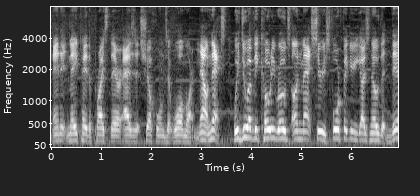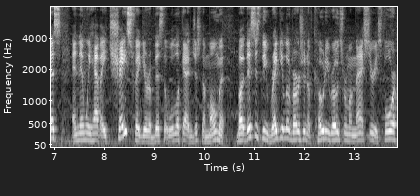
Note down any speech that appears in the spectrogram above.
and it may pay the price there as it shelf warms at Walmart. Now, next, we do have the Cody Rhodes Unmatched Series 4 figure. You guys know that this, and then we have a chase figure of this that we'll look at in just a moment, but this is the regular version of Cody Rhodes from Unmatched Series 4,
